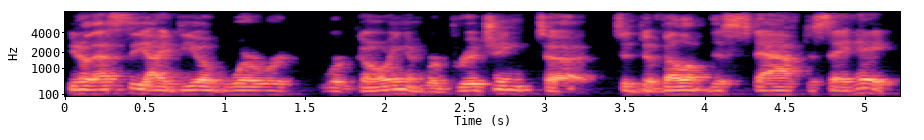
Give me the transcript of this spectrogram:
you know, that's the idea of where we're, we're going and we're bridging to, to develop this staff to say, hey,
